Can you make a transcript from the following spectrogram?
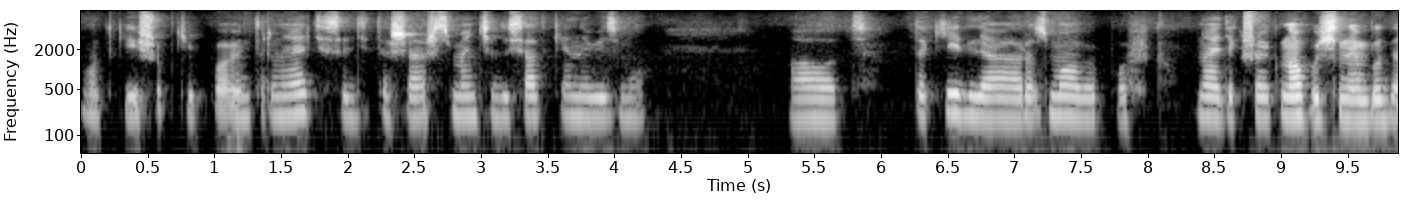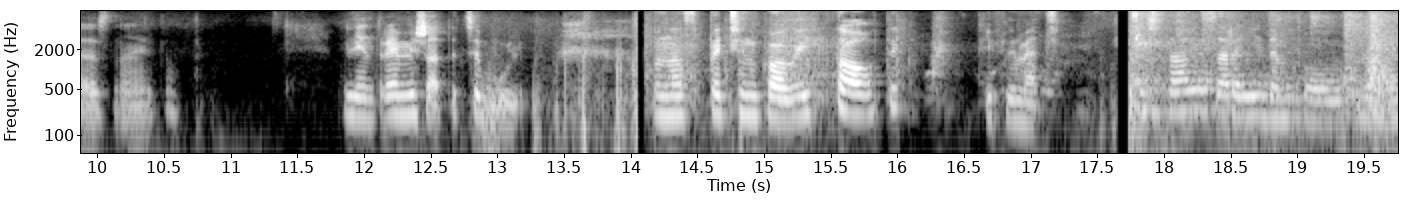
От такий, щоб типу, в інтернеті сидіти ще щось менше десятки я не візьму. А от такий для розмови пофіг. Навіть якщо і кнопочний буде, знаєте. Блін, треба мішати цибулю. У нас печінковий тортик і фільмець. Стали, зараз їдемо по новий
